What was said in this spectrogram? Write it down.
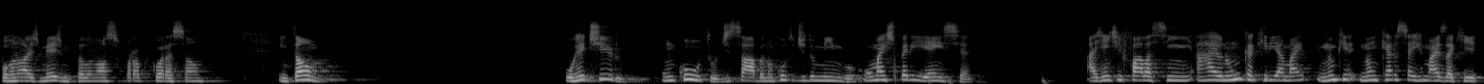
por nós mesmos, pelo nosso próprio coração. Então, o retiro, um culto de sábado, um culto de domingo, uma experiência. A gente fala assim: ah, eu nunca queria mais, não, não quero sair mais daqui.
